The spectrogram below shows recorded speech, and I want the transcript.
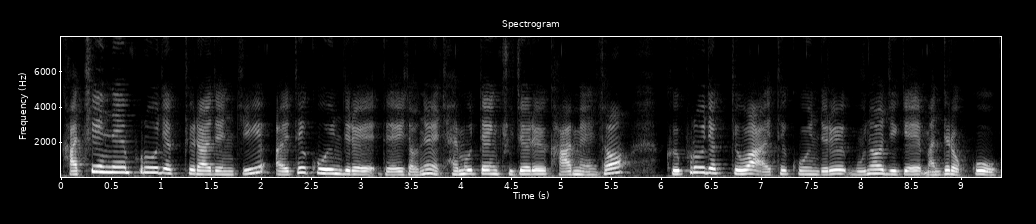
가치 있는 프로젝트라든지 알트코인들에 대해서는 잘못된 규제를 가하면서 그 프로젝트와 알트코인들을 무너지게 만들었고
